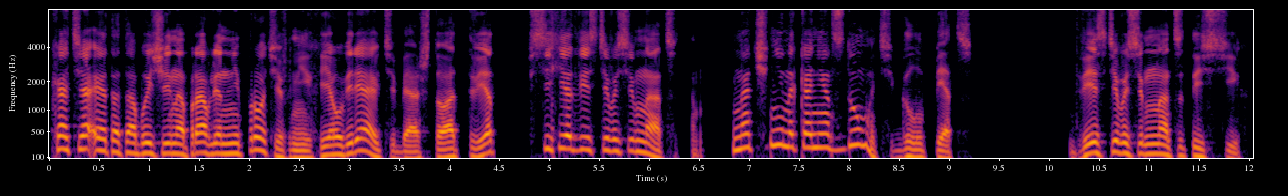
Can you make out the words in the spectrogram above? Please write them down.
Хотя этот обычай направлен не против них, я уверяю тебя, что ответ в стихе 218. Начни, наконец, думать, глупец. 218 стих.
